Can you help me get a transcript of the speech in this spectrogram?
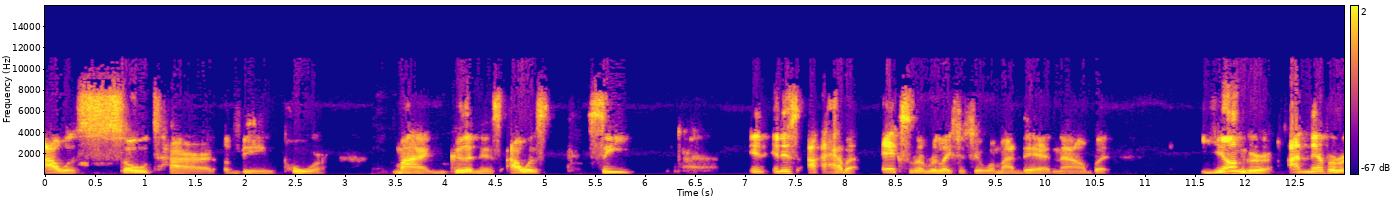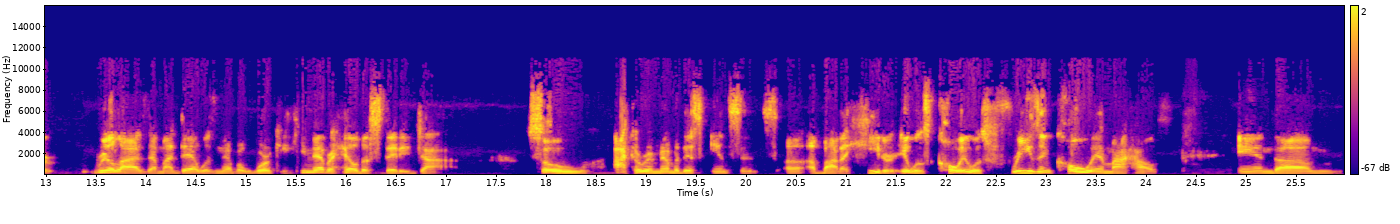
I was so tired of being poor. My goodness, I was see in, in this I have an excellent relationship with my dad now, but younger, I never realized that my dad was never working. He never held a steady job. So I can remember this instance uh, about a heater. It was cold. It was freezing cold in my house, and um,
